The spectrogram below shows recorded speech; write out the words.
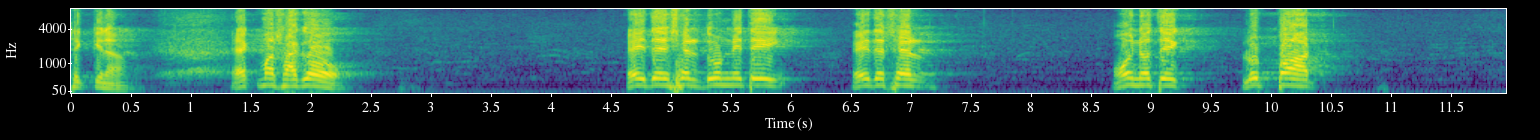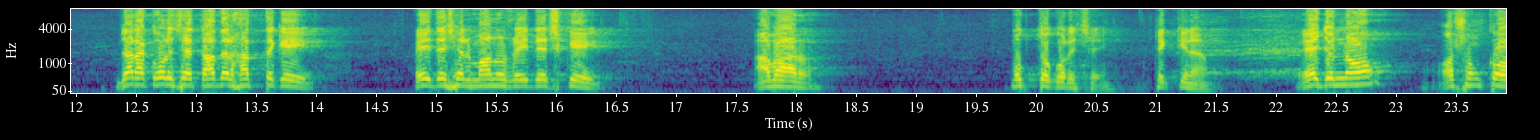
ঠিক কিনা? এক মাস আগেও এই দেশের দুর্নীতি, এই দেশের অনৈতিক লুটপাট যারা করেছে তাদের হাত থেকে এই দেশের মানুষ এই দেশকে আবার মুক্ত করেছে, ঠিক কিনা? এই জন্য অসংখ্য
